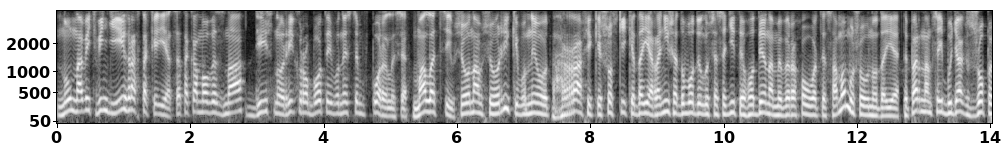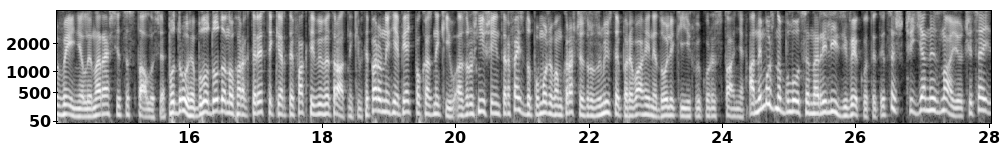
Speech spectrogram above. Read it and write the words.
ну навіть в інді-іграх таке є. Це така новизна. Дійсно, рік роботи, і вони з цим впоралися. Молодці, всього на всього рік, і вони от графіки, що скільки дає. Раніше доводилося сидіти годинами, вираховувати самому, що воно дає. Тепер нам цей будяк з жопи вийняли. Нарешті це сталося. По-друге, було додано характеристики артефактів і витратників. Тепер у них є 5 показників, а зручніший інтерфейс допоможе вам краще зрозуміти переваги і недоліки їх використання. А не можна було це на релізі викотити. Це ж чи я не знаю, чи це е,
